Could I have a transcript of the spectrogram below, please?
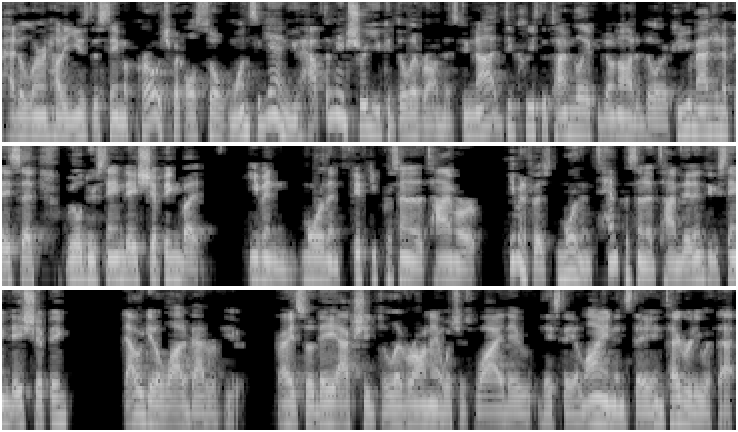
had to learn how to use the same approach, but also once again, you have to make sure you could deliver on this. Do not decrease the time delay if you don't know how to deliver. Could you imagine if they said, we'll do same day shipping, but even more than 50% of the time, or even if it was more than 10% of the time, they didn't do same day shipping, that would get a lot of bad review, right? So they actually deliver on it, which is why they, they stay aligned and stay integrity with that.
